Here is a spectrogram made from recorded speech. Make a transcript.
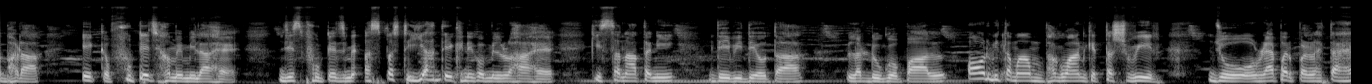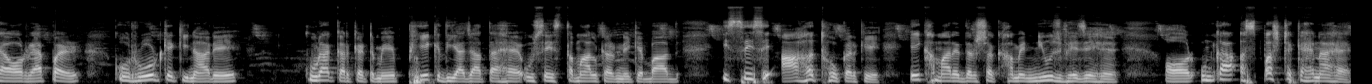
भरा एक फुटेज हमें मिला है, जिस फुटेज में स्पष्ट यह देखने को मिल रहा है कि सनातनी देवी देवता, लड्डू गोपाल और भी तमाम भगवान के तस्वीर जो रैपर पर रहता है और रैपर को रोड के किनारे कूड़ा करकट में फेंक दिया जाता है, उसे इस्तेमाल करने के बाद इससे से आहत होकर के एक हमारे दर्शक हमें न्यूज़ भेजे हैं। और उनका स्पष्ट कहना है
